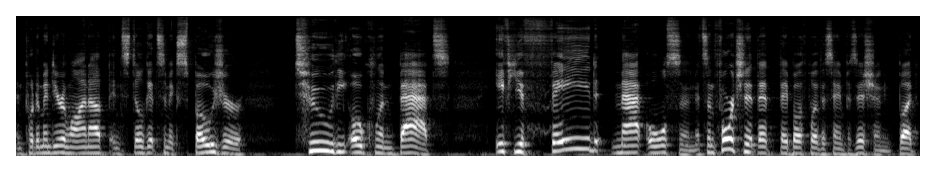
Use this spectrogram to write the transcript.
and put him into your lineup and still get some exposure to the Oakland Bats, if you fade Matt Olson, it's unfortunate that they both play the same position, but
